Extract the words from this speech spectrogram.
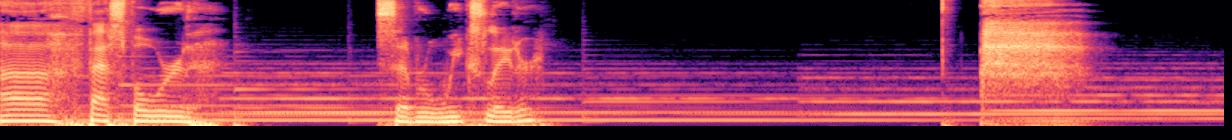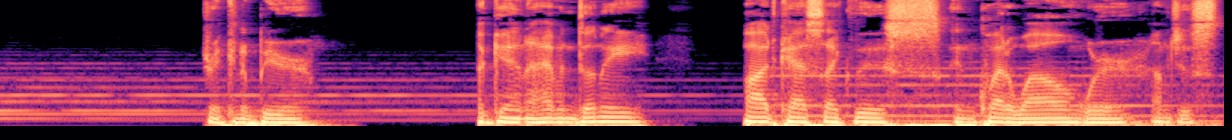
Uh, fast forward several weeks later. Drinking a beer. Again, I haven't done a podcast like this in quite a while where I'm just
